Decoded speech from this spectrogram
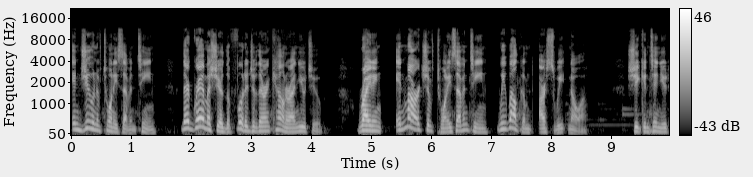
in June of 2017 their grandma shared the footage of their encounter on YouTube writing in March of 2017 we welcomed our sweet Noah. She continued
